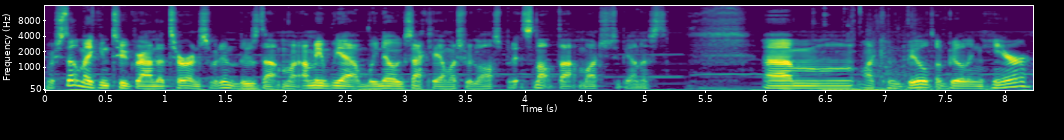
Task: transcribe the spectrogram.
We're still making two grand a turn, so we didn't lose that much. I mean, yeah, we know exactly how much we lost, but it's not that much, to be honest. Um, I can build a building here.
